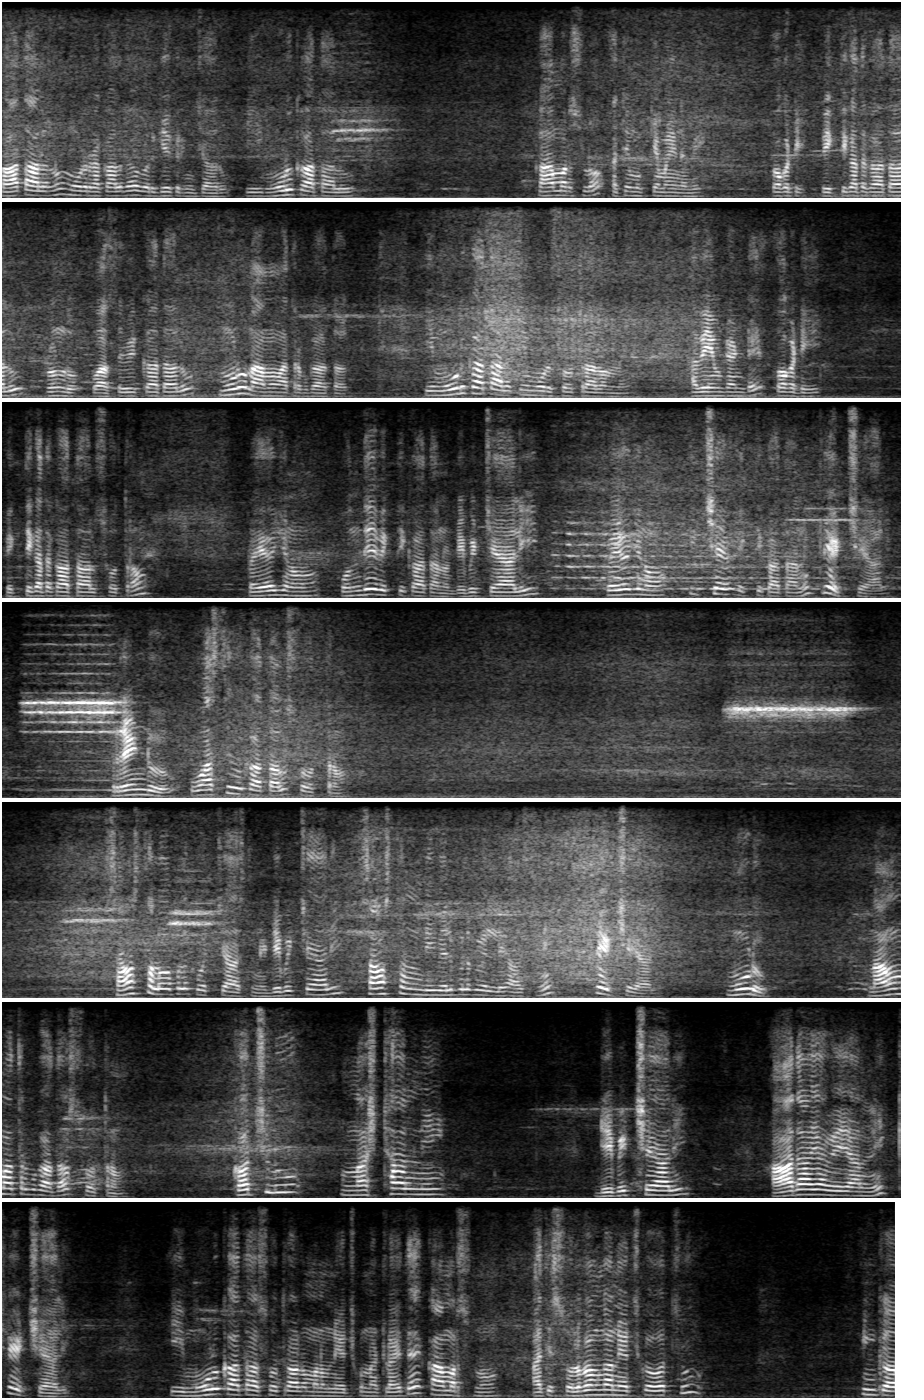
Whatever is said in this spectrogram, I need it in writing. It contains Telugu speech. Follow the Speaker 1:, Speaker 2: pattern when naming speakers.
Speaker 1: ఖాతాలను మూడు రకాలుగా వర్గీకరించారు. ఈ మూడు ఖాతాలు కామర్స్లో అతి ముఖ్యమైనవి. ఒకటి వ్యక్తిగత ఖాతాలు. రెండు వాస్తవిక ఖాతాలు. మూడు నామమాత్రపు ఖాతాలు. ఈ మూడు ఖాతాలకి మూడు సూత్రాలు ఉన్నాయి. అవి ఏమిటంటే ఒకటి వ్యక్తిగత ఖాతాల సూత్రం. ప్రయోజనం పొందే వ్యక్తి ఖాతాను డెబిట్ చేయాలి. ప్రయోజనం ఇచ్చే వ్యక్తి ఖాతాను క్రియేట్ చేయాలి. రెండు వాస్తవిక ఖాతాల సూత్రం. సంస్థ లోపలికి వచ్చే ఆస్తిని డెబిట్ చేయాలి సంస్థ నుండి వెలుపలకు వెళ్ళే ఆస్తిని క్రియేట్ చేయాలి. మూడు నామమాత్రపు ఖాతా సూత్రం. ఖర్చులు నష్టాల్ని డెబిట్ చేయాలి ఆదాయ వ్యయాలని క్రియేట్ చేయాలి. ఈ మూడు ఖాతా సూత్రాలు మనం నేర్చుకున్నట్లయితే కామర్స్ను అతి సులభంగా నేర్చుకోవచ్చు. ఇంకా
